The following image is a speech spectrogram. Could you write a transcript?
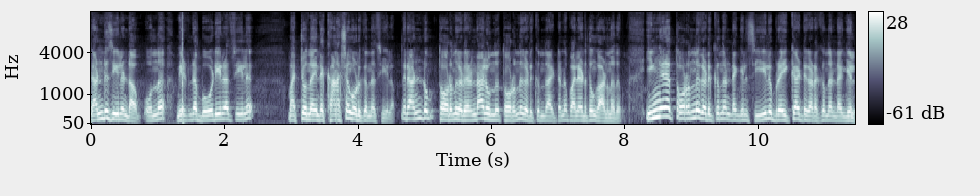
രണ്ട് സീലുണ്ടാവും ഒന്ന് മീറ്ററിന്റെ ബോഡിയിലെ സീൽ മറ്റൊന്ന് അതിന്റെ കണക്ഷൻ കൊടുക്കുന്ന ശീലം രണ്ടും തുറന്ന് കിടക്കും രണ്ടാലൊന്ന് തുറന്ന് കിടക്കുന്നതായിട്ടാണ് പലയിടത്തും കാണുന്നത്. ഇങ്ങനെ തുറന്ന് കിടക്കുന്നുണ്ടെങ്കിൽ സീൽ ബ്രേക്കായിട്ട് കിടക്കുന്നുണ്ടെങ്കിൽ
